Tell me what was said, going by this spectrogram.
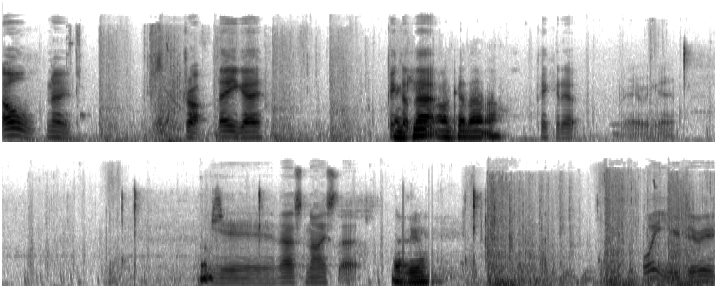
oh no, drop. There you go. Pick Thank up you. that. I'll get that now. Pick it up. There we go. Oops. Yeah, that's nice. That. There we go. What are you doing?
